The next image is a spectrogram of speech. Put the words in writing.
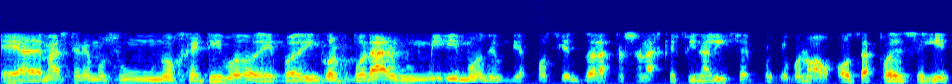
Eh, además, tenemos un objetivo de poder incorporar un mínimo de un 10% de las personas que finalicen, porque bueno, otras pueden seguir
